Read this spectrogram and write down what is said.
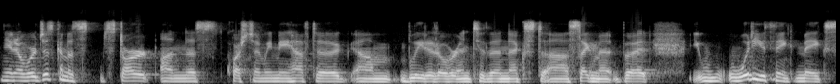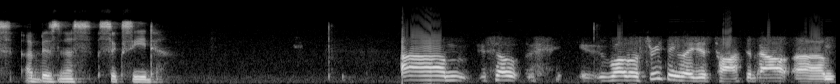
you know, we're just going to start on this question. We may have to um, bleed it over into the next uh, segment. But what do you think makes a business succeed? Um, so, well, those three things I just talked about. Um,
